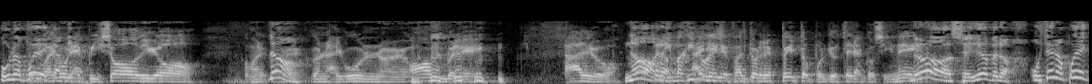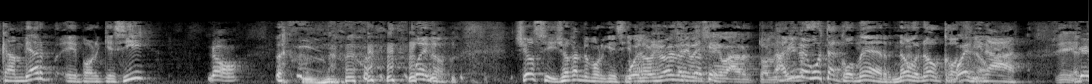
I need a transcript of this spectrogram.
uno puede ¿Hubo algún cambiar. episodio con, No. con- con algún eh, hombre? algo. No, pero me ¿A imagino alguien que... le faltó respeto porque usted era cocinero? No, señor, pero usted no puede cambiar eh, porque sí. No. Bueno, yo sí, yo cambio porque sí. Bueno, yo al revés que Barton. A mí me gusta comer, no, no Bueno, cocinar. sí. Qué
